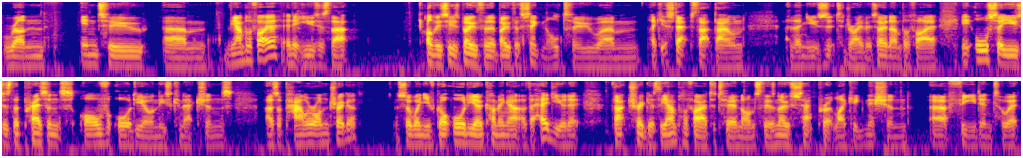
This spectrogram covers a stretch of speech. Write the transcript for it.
run into um, the amplifier and it uses that. Obviously it's both a, both a signal to um, like it steps that down and then uses it to drive its own amplifier. It also uses the presence of audio on these connections as a power on trigger. So when you've got audio coming out of the head unit that triggers the amplifier to turn on so there's no separate like ignition uh, feed into it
